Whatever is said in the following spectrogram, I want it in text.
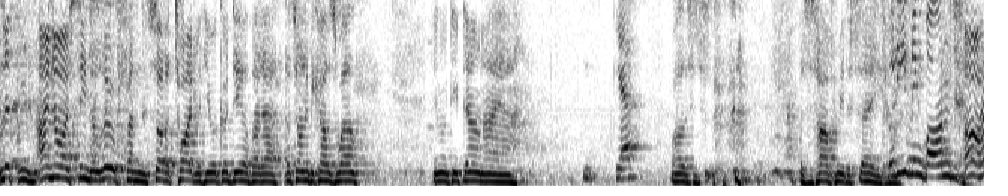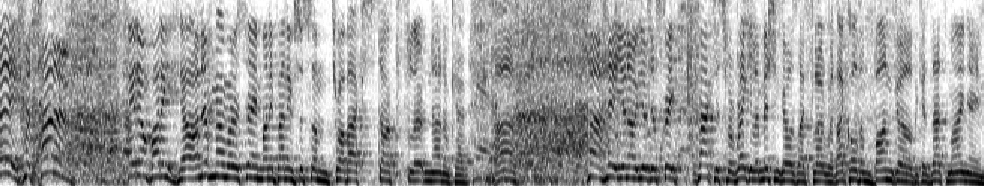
Listen, I know I've seemed aloof and sort of toyed with you a good deal, but uh, that's only because, well, you know, deep down, I, uh, Yeah. well, this is this is hard for me to say. Good evening, Bond. Oh, hey, Tanner! How you doing, buddy? Yeah, I'll never mind what I was saying. Moneypenny was just some throwback stock flirting. I don't care. Uh, ah, hey, you know, you're just great practice for regular mission girls I flirt with. I call them Bond Girl because that's my name.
